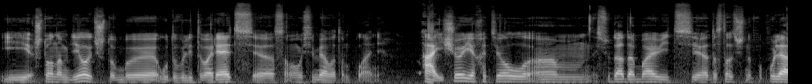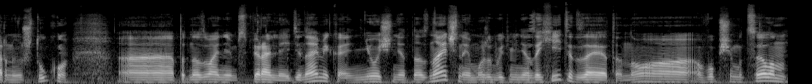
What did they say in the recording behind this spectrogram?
и что нам делать, чтобы удовлетворять э, самого себя в этом плане. А, еще я хотел эм, сюда добавить э, достаточно популярную штуку э, под названием спиральная динамика. Не очень однозначная, может быть, меня захейтят за это, но в общем и целом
